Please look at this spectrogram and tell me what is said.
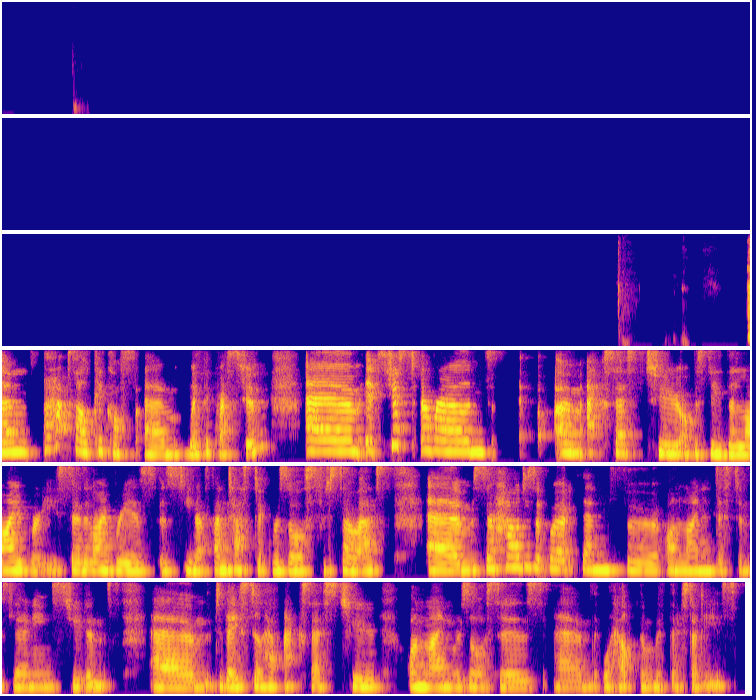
Um, perhaps I'll kick off um, with a question. Um, it's just around um, access to obviously the library. So the library is, is you know, a fantastic resource for SOAS. Um, so how does it work then for online and distance learning students? Um, do they still have access to online resources that will help them with their studies?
